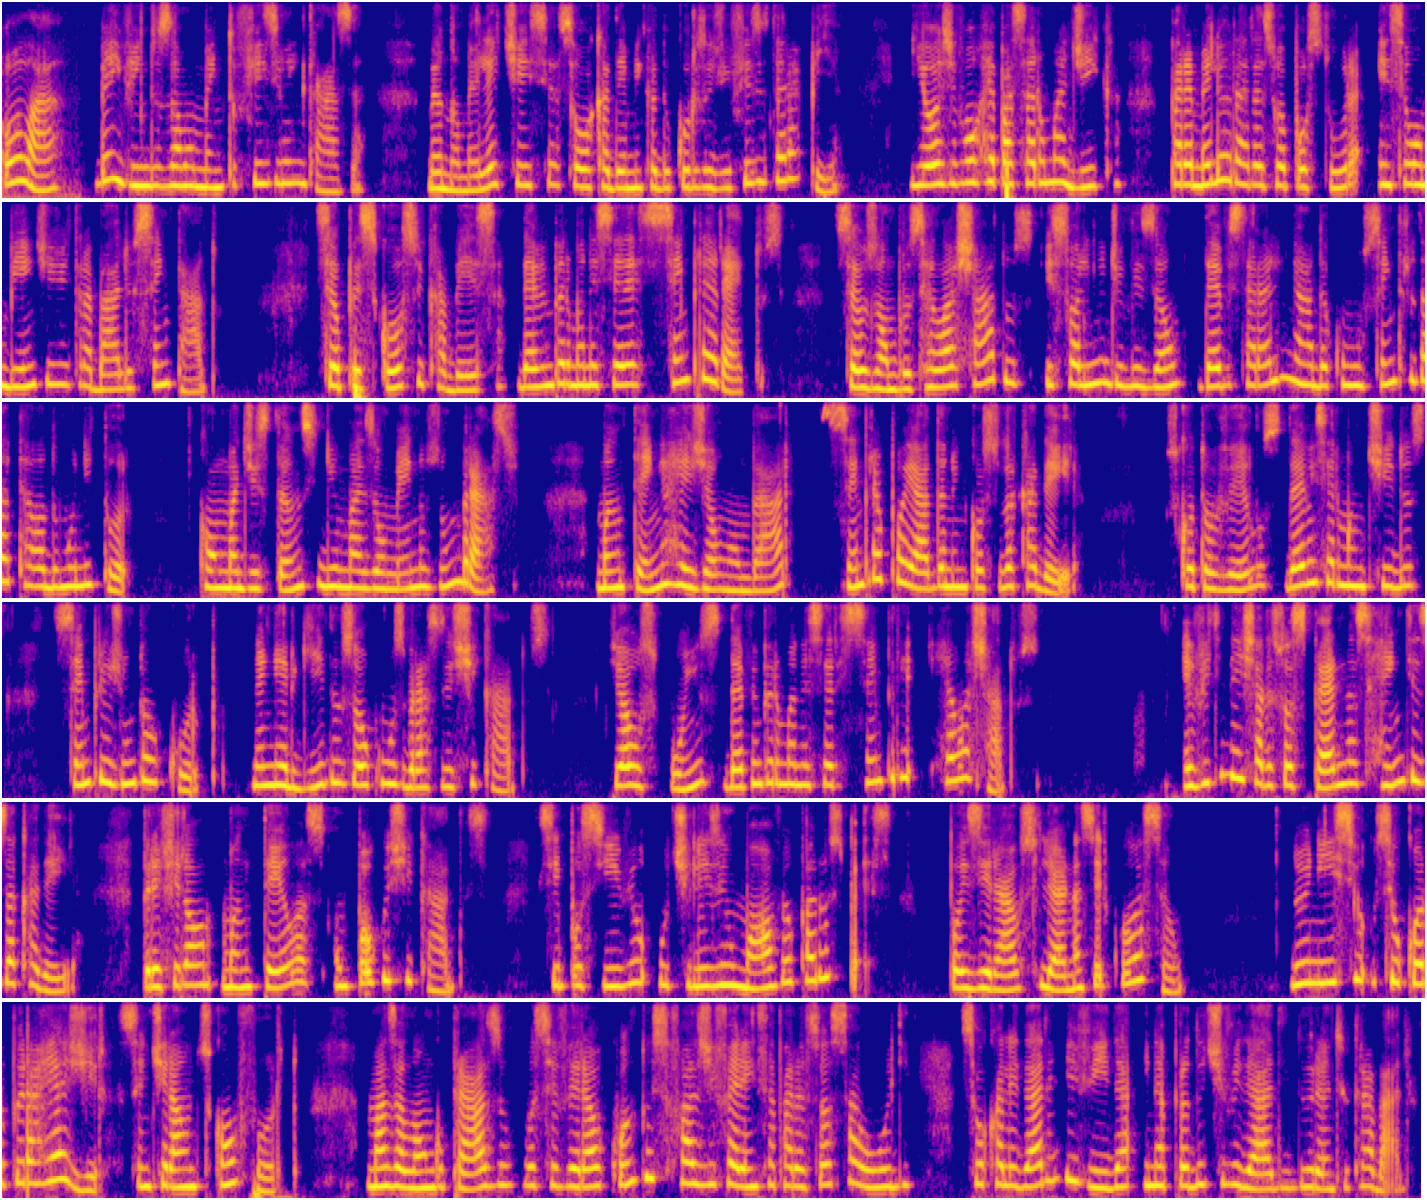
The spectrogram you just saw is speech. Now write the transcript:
Olá, bem-vindos ao Momento Físio em Casa. Meu nome é Letícia, sou acadêmica do curso de Fisioterapia e hoje vou repassar uma dica para melhorar a sua postura em seu ambiente de trabalho sentado. Seu pescoço e cabeça devem permanecer sempre eretos, seus ombros relaxados e sua linha de visão deve estar alinhada com o centro da tela do monitor, com uma distância de mais ou menos um braço. Mantenha a região lombar sempre apoiada no encosto da cadeira. Os cotovelos devem ser mantidos sempre junto ao corpo, nem erguidos ou com os braços esticados. Já os punhos devem permanecer sempre relaxados. Evite deixar as suas pernas rentes à cadeira. Prefira mantê-las um pouco esticadas. Se possível, utilize um móvel para os pés, pois irá auxiliar na circulação. No início, seu corpo irá reagir, sentirá um desconforto, mas a longo prazo você verá o quanto isso faz diferença para a sua saúde, sua qualidade de vida e na produtividade durante o trabalho.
